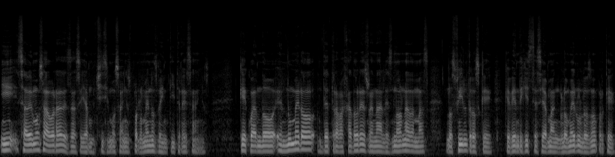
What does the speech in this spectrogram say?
Y sabemos ahora, desde hace ya muchísimos años, por lo menos 23 años, que cuando el número de trabajadores renales, no nada más los filtros que, bien dijiste se llaman glomérulos, ¿no? Porque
